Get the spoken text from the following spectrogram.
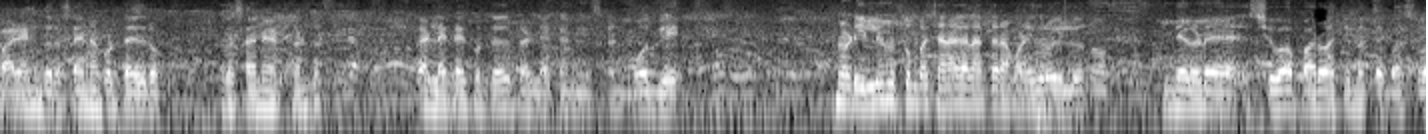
ಬಾಳೆಹಣ್ಣು ರಸಾಯನ ಕೊಡ್ತಾಯಿದ್ರು ರಸಾಯನ ಇಟ್ಕೊಂಡು ಕಡಲೆಕಾಯಿ ಕೊಡ್ತಾಯಿದ್ರು ಕಡಲೆಕಾಯಿನೂ ಇಸ್ಕೊಂಡು ಹೋದ್ವಿ. ನೋಡಿ ಇಲ್ಲೂ ತುಂಬ ಚೆನ್ನಾಗಿ ಅಲಂಕಾರ ಮಾಡಿದರು. ಇಲ್ಲೂ ಹಿಂದೆಗಡೆ ಶಿವ, ಪಾರ್ವತಿ ಮತ್ತು ಬಸವ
